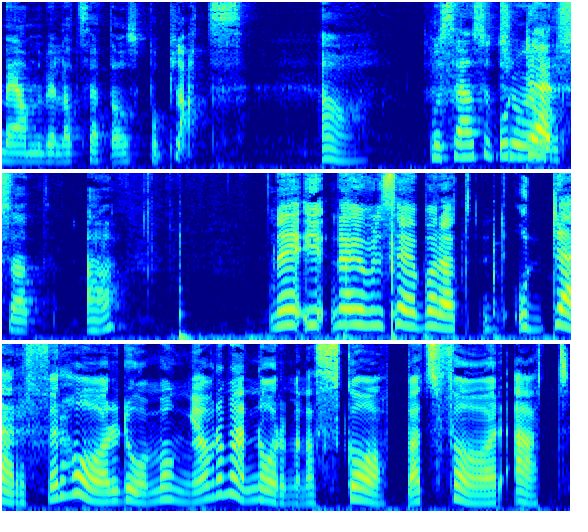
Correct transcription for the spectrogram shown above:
män velat sätta oss på plats. ja. Och sen så tror jag där- också att... Ja. Nej, nej, jag vill säga bara att och därför har då många av de här normerna skapats för att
